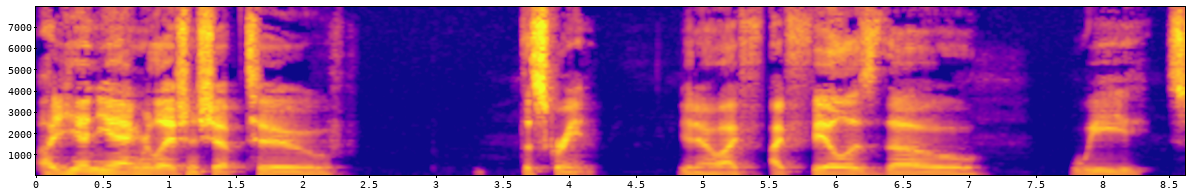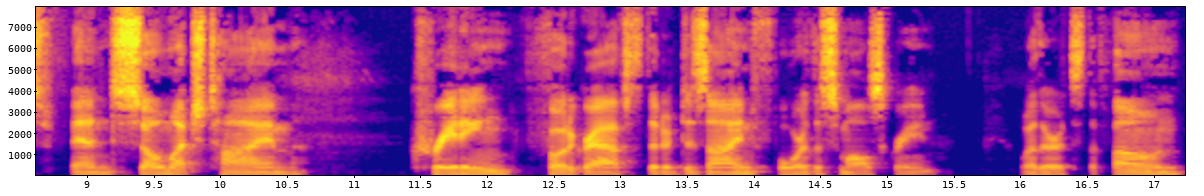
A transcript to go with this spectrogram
a yin yang relationship to the screen. You know, I I feel as though we spend so much time creating photographs that are designed for the small screen, whether it's the phone,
